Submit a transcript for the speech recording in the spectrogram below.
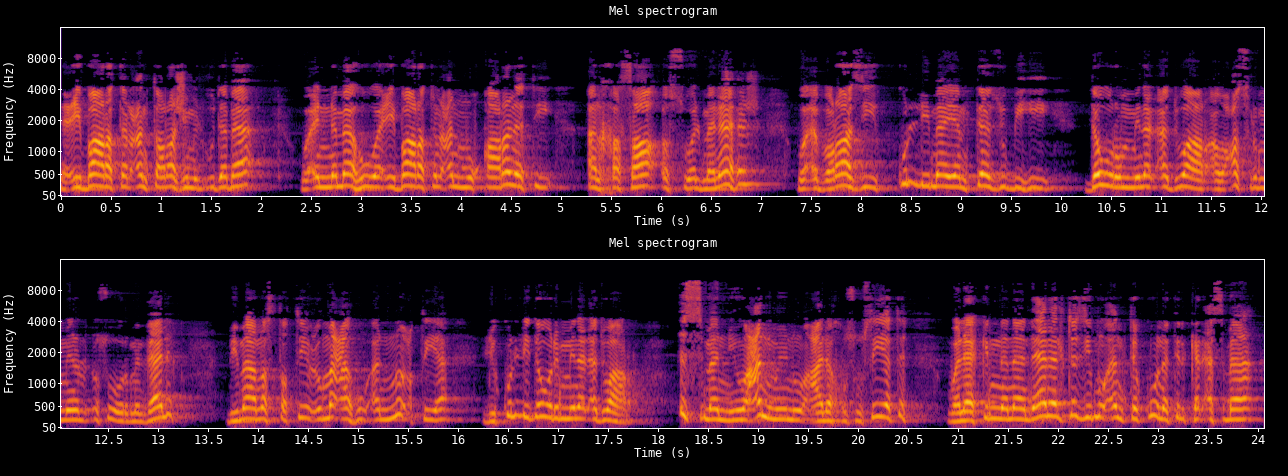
عبارة عن تراجم الأدباء وإنما هو عبارة عن مقارنة الخصائص والمناهج وإبراز كل ما يمتاز به دور من الأدوار أو عصر من العصور من ذلك بما نستطيع معه أن نعطي لكل دور من الأدوار اسما يعنون على خصوصيته ولكننا لا نلتزم أن تكون تلك الأسماء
